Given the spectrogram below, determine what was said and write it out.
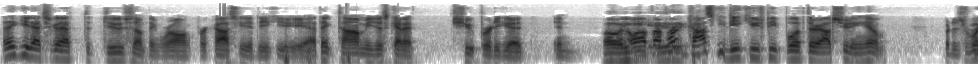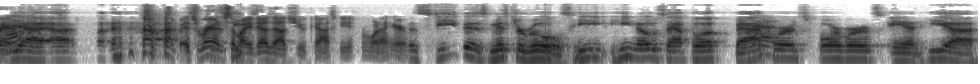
I think you'd actually have to do something wrong for Koski to DQ you. I think Tom, you just gotta shoot pretty good. And oh, well, I've, I've heard Koski DQs people if they're out shooting him, but it's rare. yeah. Uh, It's rare that somebody does outshoot Koski, from what I hear. Steve is Mr. Rules. He he knows that book backwards, forwards, and he uh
